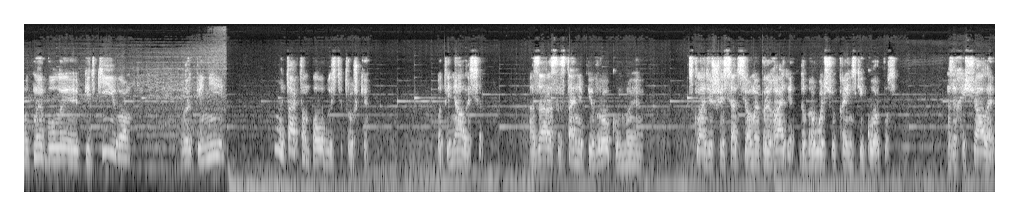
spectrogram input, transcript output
От ми були під Києвом, в Ірпіні. Ну і так там по області трошки потинялися. А зараз останні півроку ми в складі 67-ї бригаді добровольчий український корпус захищали,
